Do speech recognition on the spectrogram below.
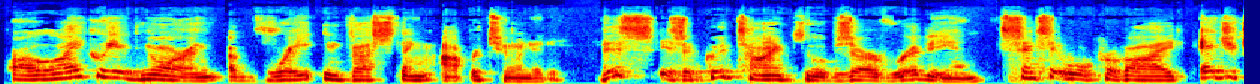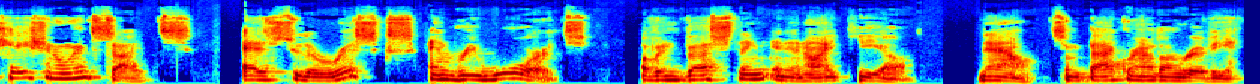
are likely ignoring a great investing opportunity. This is a good time to observe Rivian since it will provide educational insights as to the risks and rewards of investing in an IPO. Now, some background on Rivian.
